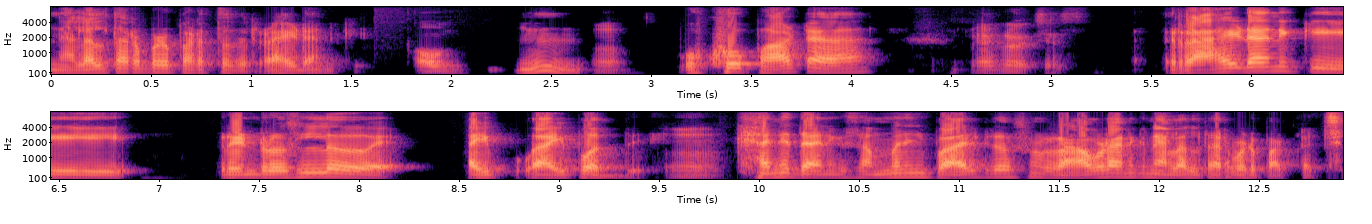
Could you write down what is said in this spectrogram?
నెలల తరబడి పడుతుంది రాయడానికి. అవును. ఒక్కో పాట రాయడానికి రెండు రోజుల్లో అయిపో అయిపోద్ది. కానీ దానికి సంబంధించి పారితోషికం రావడానికి నెలల తరబడి పట్టచ్చు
